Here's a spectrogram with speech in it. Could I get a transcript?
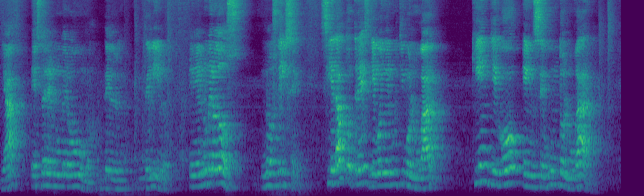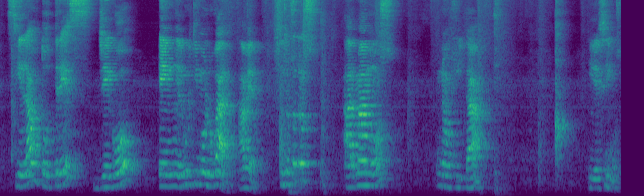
¿ya? Este era el número 1 del, del libro. En el número 2 nos dice, si el auto 3 llegó en el último lugar, ¿quién llegó en segundo lugar? Si el auto 3 llegó en el último lugar. A ver, si nosotros armamos una hojita y decimos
